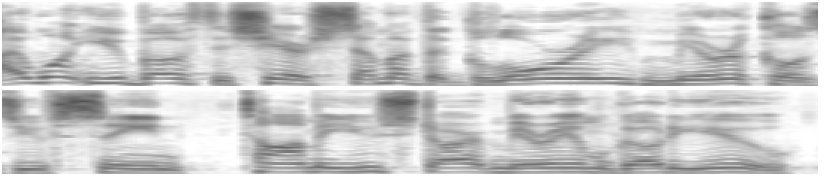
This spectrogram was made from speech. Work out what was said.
I want you both to share some of the glory miracles you've seen. Tommy, you start. Miriam, will go to you.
